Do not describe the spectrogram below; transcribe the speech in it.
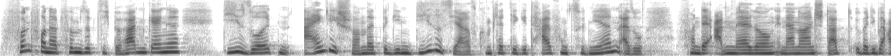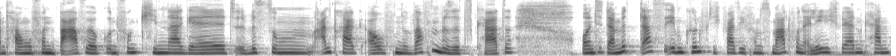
575 Behördengänge, die sollten eigentlich schon seit Beginn dieses Jahres komplett digital funktionieren. Also von der Anmeldung in der neuen Stadt über die Beantragung von BAföG und von Kindergeld bis zum Antrag auf eine Waffenbesitzkarte. Und damit das eben künftig quasi vom Smartphone erledigt werden kann,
